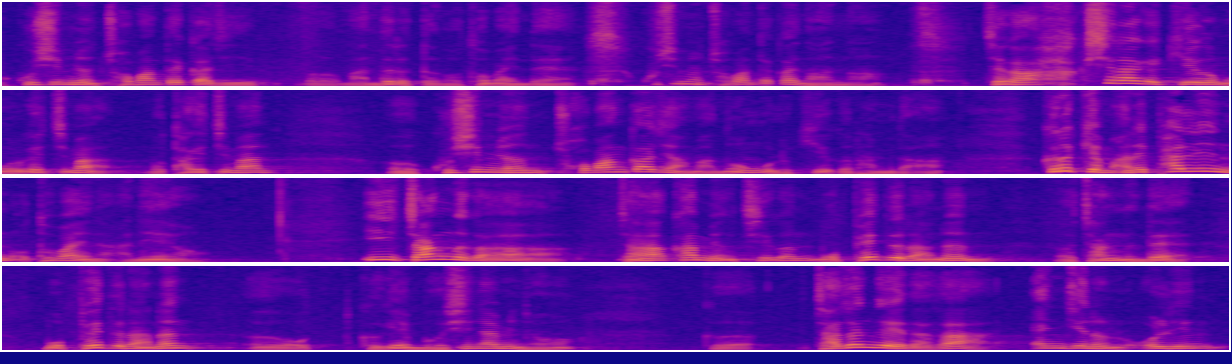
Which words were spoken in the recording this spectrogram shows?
90년 초반대까지 어, 만들었던 오토바이인데 90년 초반대까지 나왔나? 제가 확실하게 기억을 모르겠지만 못하겠지만 어, 90년 초반까지 아마 놓은 걸로 기억을 합니다. 그렇게 많이 팔린 오토바이는 아니에요. 이 장르가 정확한 명칭은 모페드라는 어, 장르인데 모페드라는 어, 그게 무엇이냐면요. 그 자전거에다가 엔진을 올린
